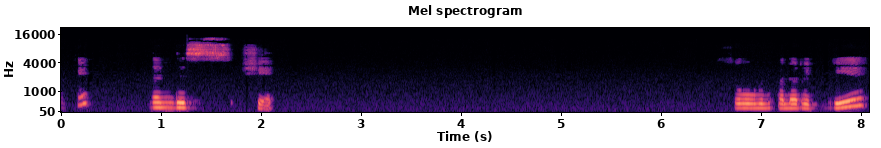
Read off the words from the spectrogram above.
Okay then this shape. So we'll color it gray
